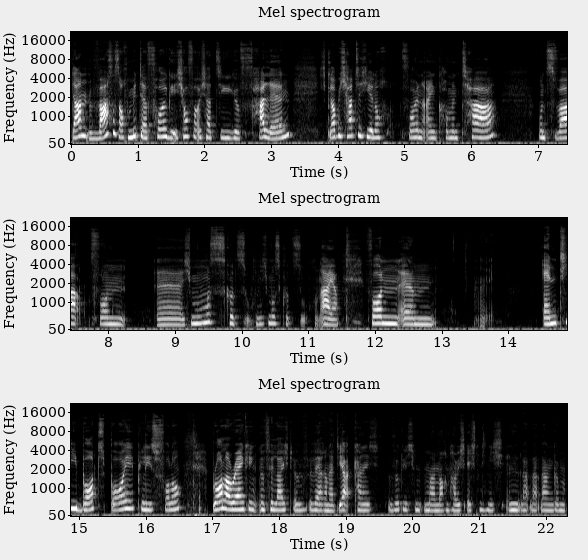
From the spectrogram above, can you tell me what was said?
Dann war es auch mit der Folge. Ich hoffe, euch hat sie gefallen. Ich glaube, ich hatte hier noch vorhin einen Kommentar. Und zwar von, äh, ich muss es kurz suchen. Ich muss kurz suchen. Ah ja. Von, ähm, Anti-Bot Boy, please follow. Brawler Ranking äh, vielleicht äh, wäre nett. Ja, kann ich wirklich mal machen. Habe ich echt nicht, nicht lang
